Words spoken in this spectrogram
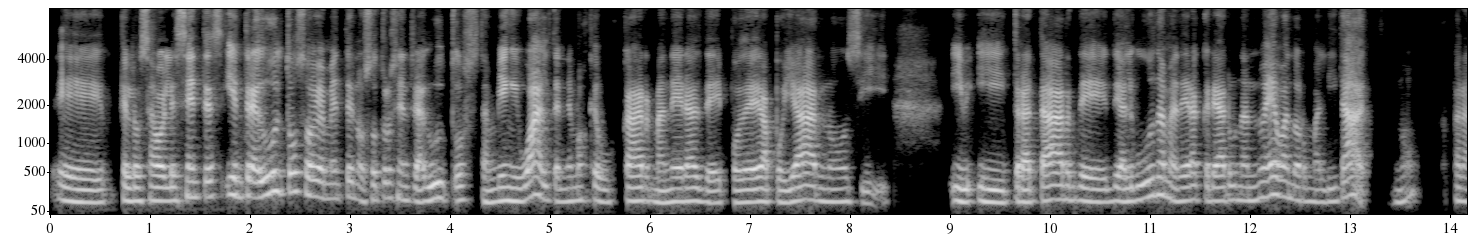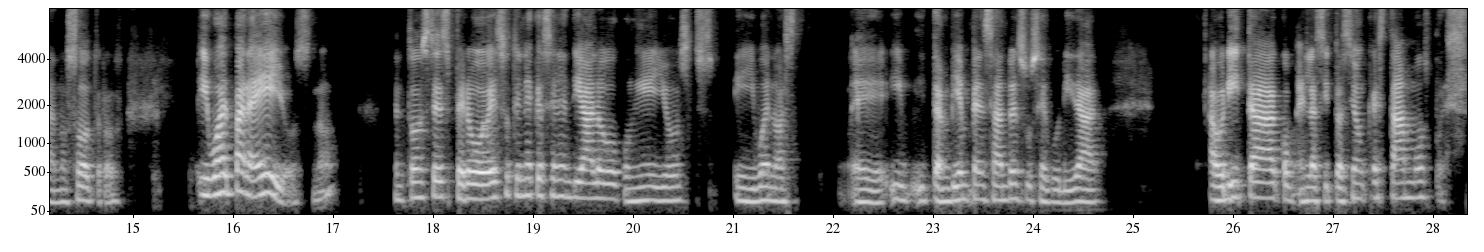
Eh, que los adolescentes y entre adultos, obviamente nosotros entre adultos también igual, tenemos que buscar maneras de poder apoyarnos y, y, tratar de, de alguna manera crear una nueva normalidad, ¿no? Para nosotros igual para ellos, ¿no? Entonces, pero eso tiene que ser en diálogo con ellos y bueno, eh, y, también pensando en su seguridad. Ahorita, en la situación que estamos, pues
